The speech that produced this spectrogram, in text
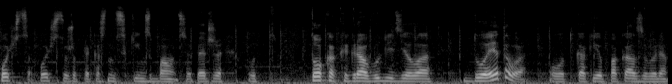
хочется, хочется уже прикоснуться к King's Bounce, опять же, вот то, как игра выглядела до этого, вот, как ее показывали,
